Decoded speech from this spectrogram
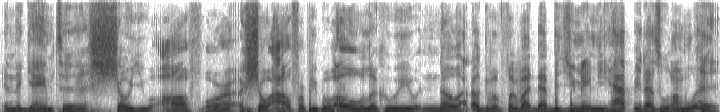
in the game to show you off or show out for people. Oh, look who he. Would No, I don't give a fuck about that. But you make me happy. That's who I'm with.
